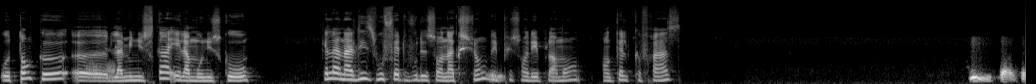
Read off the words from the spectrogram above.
autant que euh, la MINUSCA et la MONUSCO. Quelle analyse vous faites, vous, de son action depuis son déploiement, en quelques phrases? Oui, ça, ça,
